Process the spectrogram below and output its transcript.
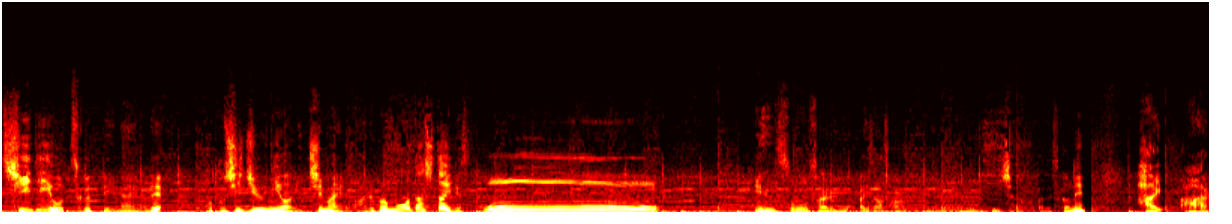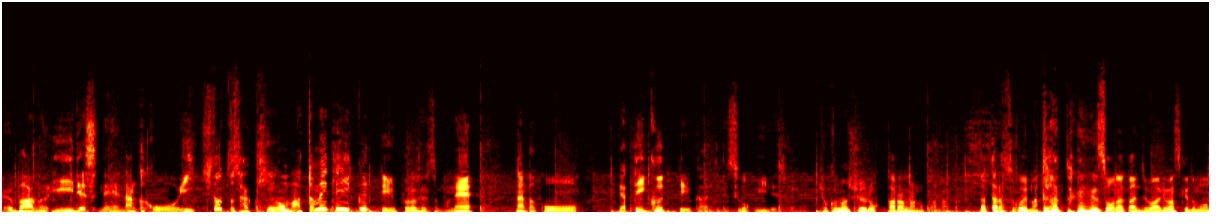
CD を作っていないので今年中には1枚アルバムを出したいです。おー。演奏される相沢さん、えーミュージシャンの方ですかね。はい。アルバムいいですね。なんかこうい一つ作品をまとめていくっていうプロセスもねなんかこうやっていくっていう感じですごくいいですよね。曲の収録からなのかな。だったらすごいまた大変そうな感じもありますけども。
